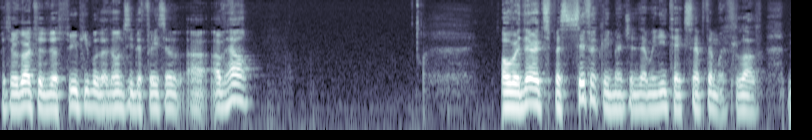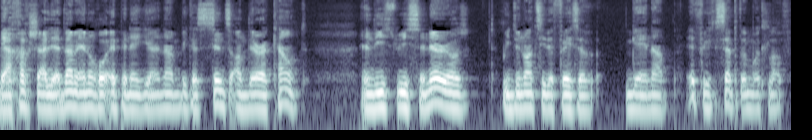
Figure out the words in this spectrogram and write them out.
with regard to the three people that don't see the face of, uh, of hell, over there it specifically mentions that we need to accept them with love. Because since on their account, in these three scenarios, we do not see the face of Gehenam, if we accept them with love.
